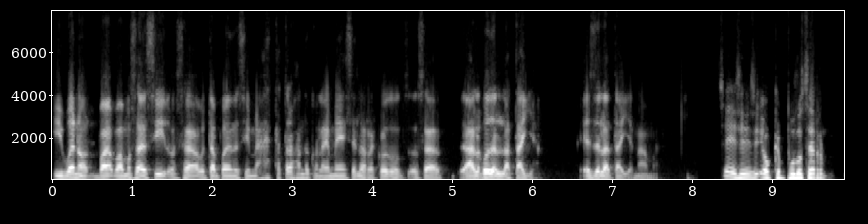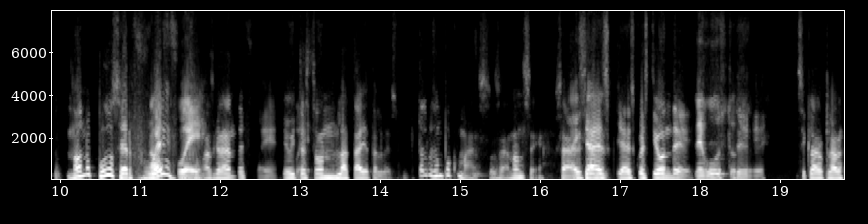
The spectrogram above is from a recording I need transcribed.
y, bueno, vamos a decir, o sea, ahorita pueden decirme, ah, está trabajando con la MS, la recuerdo. O sea, algo de la talla. Es de la talla, nada más. Sí, sí, sí. O que pudo ser. No, no pudo ser, fue, fue más grande. y ahorita son la talla, tal vez. Tal vez un poco más. O sea, no lo sé. O sea, ya es, ya es cuestión de. De gustos. Sí, claro, claro.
